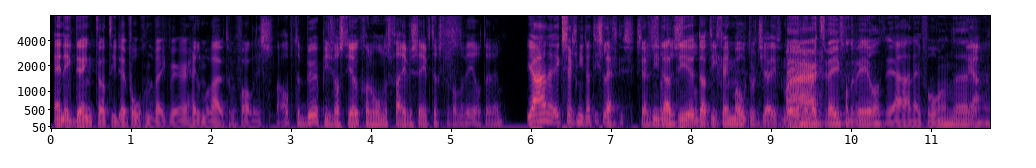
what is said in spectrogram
En ik denk dat hij de volgende week weer helemaal buiten gevallen is. Maar op de burpees was hij ook gewoon 175ste van de wereld, hè? Ja, ik zeg niet dat hij slecht is. Ik zeg Dus niet dat dat, is hij, top. dat hij geen motortje heeft. Je nummer Maar twee van de wereld? Ja, nee, volgende. Ja. eh,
